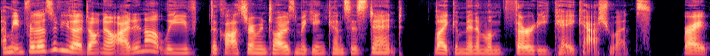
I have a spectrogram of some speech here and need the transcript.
I mean, for those of you that don't know, I did not leave the classroom until I was making consistent like a minimum 30k cash months, right?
